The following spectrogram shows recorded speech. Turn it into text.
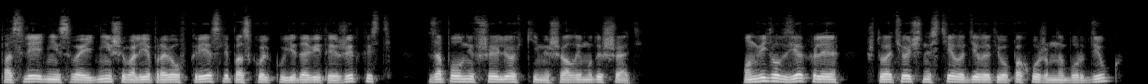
Последние свои дни шевалье провел в кресле, поскольку ядовитая жидкость, заполнившая легкие, мешала ему дышать. Он видел в зеркале, что отечность тела делает его похожим на бурдюк,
